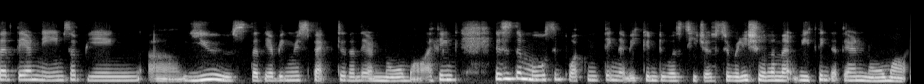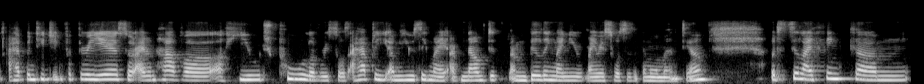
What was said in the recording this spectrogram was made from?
that their names are being uh, used, that they're being respected, and they're normal. I think this is the most important thing that we can do as teachers to really show them that we think that they're normal. I have been teaching for three years, so I don't have a, a huge pool of resources. I have to. I'm using my. I've now. Did, I'm building my new my resources at the moment. Yeah, but still, I think um,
